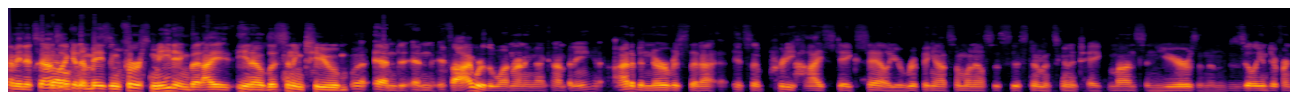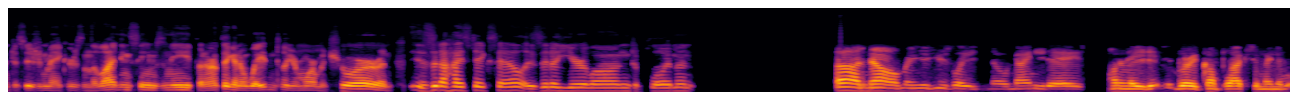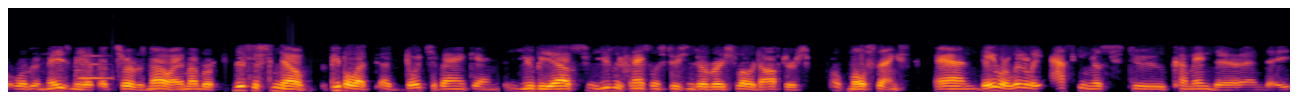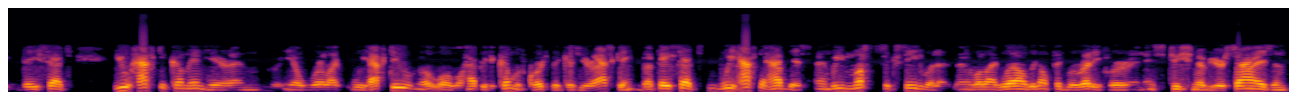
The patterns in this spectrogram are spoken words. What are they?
I mean, it sounds so, like an amazing first meeting, but I, you know, listening to uh, and and if I were the one running that company, I'd have been nervous that I, it's a pretty high stakes sale. You're ripping out someone else's system. It's going to take months and years and a zillion different decision makers. And the lightning seems neat, but aren't they going to wait until you're more mature? And is it a high stakes sale? Is it a year long deployment? Uh, no, I mean, usually, you know, 90 days, 180, days, very complex. I mean, what amazed me at, at ServiceNow, I remember this is, you know, people at, at Deutsche Bank and UBS, usually financial institutions are very slow adopters of most things. And they were literally asking us to come in there and they, they said, you have to come in here. And, you know, we're like, we have to? well, we're happy to come, of course, because you're asking. But they said, we have to have this and we must succeed with it. And we're like, well, we don't think we're ready for an institution of your size and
